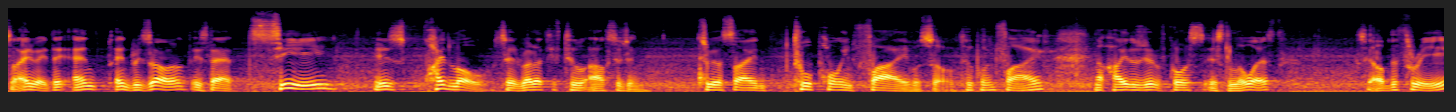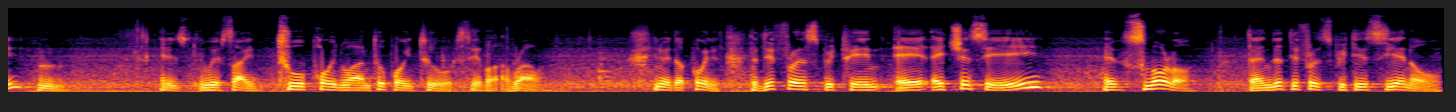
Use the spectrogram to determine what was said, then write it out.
So anyway, the end, end result is that C is quite low, say relative to oxygen. So we assign 2.5 or so, 2.5. Now hydrogen, of course, is the lowest, so of the three. Hmm. And we assign 2.1, 2.2, say about around. Anyway, the point is, the difference between A, H and C is smaller than the difference between C and O.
